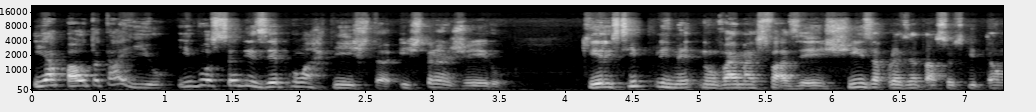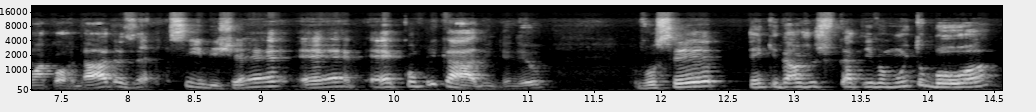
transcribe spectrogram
e a pauta caiu. E você dizer para um artista estrangeiro que ele simplesmente não vai mais fazer X apresentações que estão acordadas, é assim, bicho, é, é, é complicado, entendeu? Você tem que dar uma justificativa muito boa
